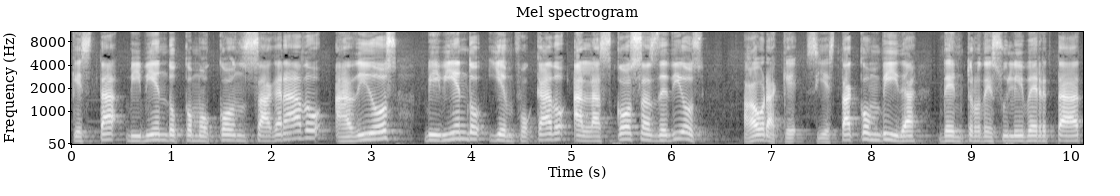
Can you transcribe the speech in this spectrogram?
que está viviendo como consagrado a Dios, viviendo y enfocado a las cosas de Dios. Ahora que si está con vida, dentro de su libertad,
